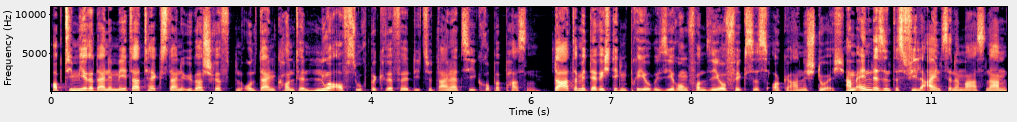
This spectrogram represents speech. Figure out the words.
Optimiere deine Metatext, deine Überschriften und deinen Content nur auf Suchbegriffe, die zu deiner Zielgruppe passen. Starte mit der richtigen Priorisierung von SEO-Fixes organisch durch. Am Ende sind es viele einzelne Maßnahmen,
